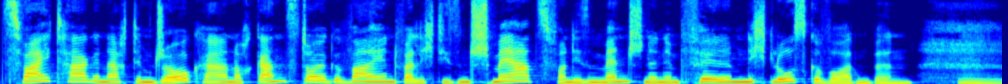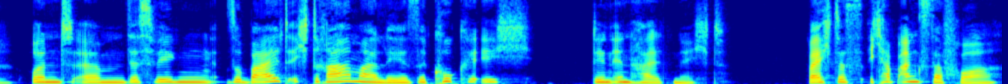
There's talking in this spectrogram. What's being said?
zwei Tage nach dem Joker noch ganz doll geweint, weil ich diesen Schmerz von diesem Menschen in dem Film nicht losgeworden bin. Mhm. Und ähm, deswegen, sobald ich Drama lese, gucke ich den Inhalt nicht, weil ich das, ich habe Angst davor.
